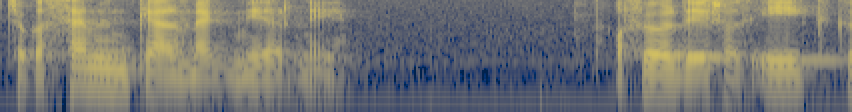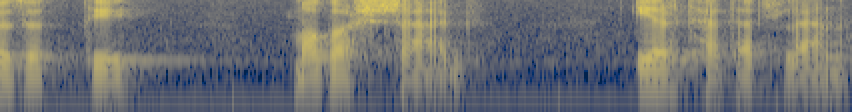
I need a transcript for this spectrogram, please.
Csak a szemünkkel megmérni a föld és az ég közötti magasság érthetetlen,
